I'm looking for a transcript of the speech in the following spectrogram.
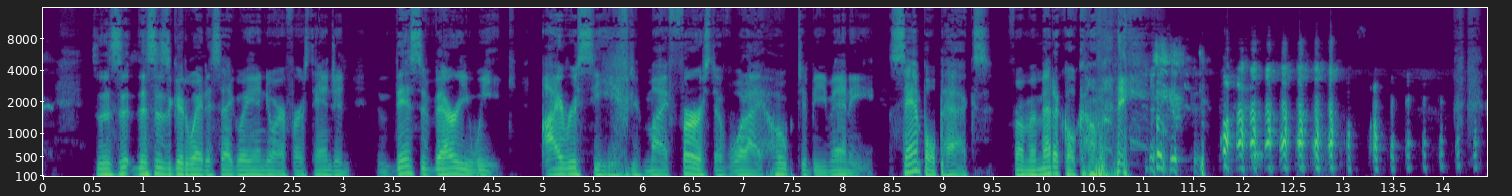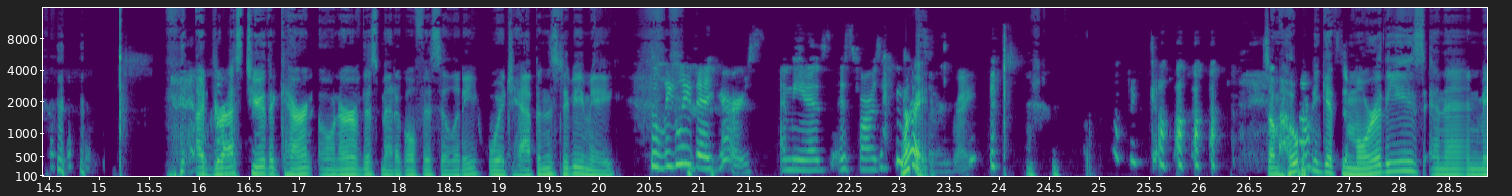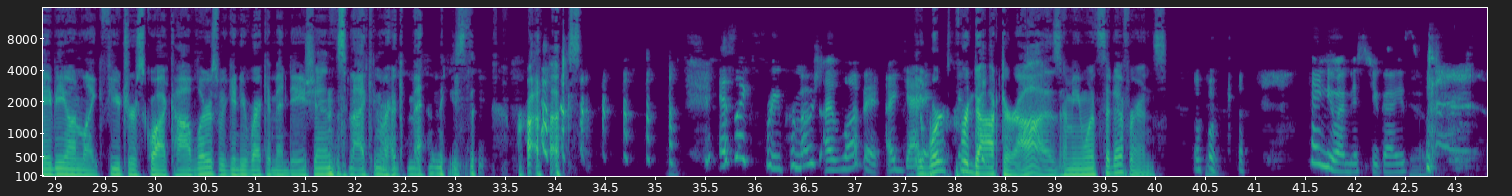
So this is, this is a good way to segue into our first tangent. This very week, I received my first of what I hope to be many sample packs from a medical company addressed to the current owner of this medical facility, which happens to be me. so legally, they're yours. I mean, as as far as I'm Right. concerned, right? oh my god. So I'm hoping to get some more of these, and then maybe on like future squat cobblers, we can do recommendations, and I can recommend these products. It's like free promotion. I love it. I get it. It worked for Doctor Oz. I mean, what's the difference? Oh my God. I knew I missed you guys. Yeah.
